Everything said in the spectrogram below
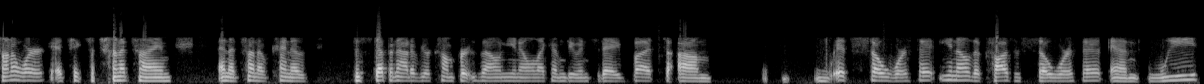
ton of work. It takes a ton of time and a ton of kind of just stepping out of your comfort zone, you know, like I'm doing today. But um, it's so worth it. You know, the cause is so worth it, and we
